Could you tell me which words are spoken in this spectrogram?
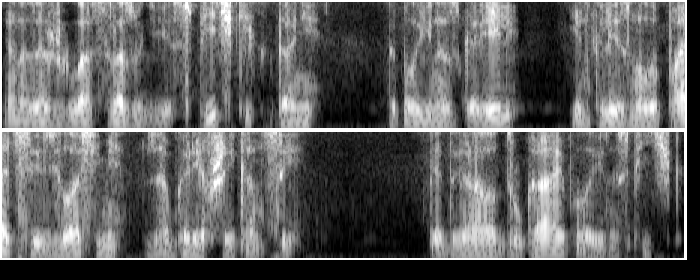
Она зажгла сразу две спички, когда они до половины сгорели. Инка лизнула пальцы и взялась ими за обгоревшие концы. Опять догорала другая половина спичек.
